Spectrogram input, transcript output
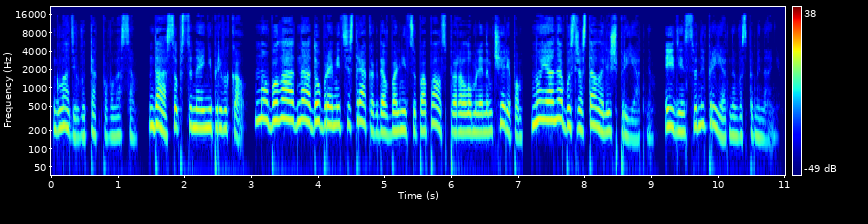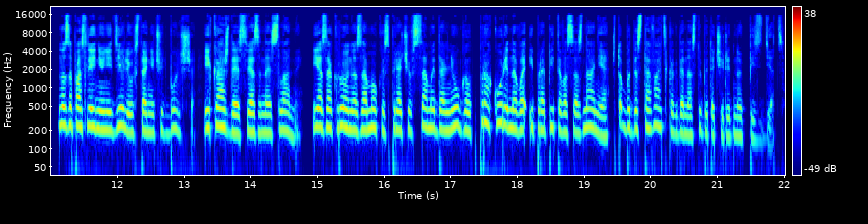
гладил вот так по волосам. Да, собственно, я не привыкал. Но была одна добрая медсестра, когда в больницу попал с проломленным черепом, но и она быстро стала лишь приятным, единственным приятным воспоминанием. Но за последнюю неделю их станет чуть больше, и каждая связанная с Ланой. Я закрою на замок и спрячу в самый дальний угол прокуренного и пропитого сознания, чтобы доставать, когда наступит очередной пиздец.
